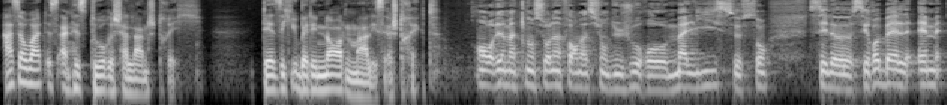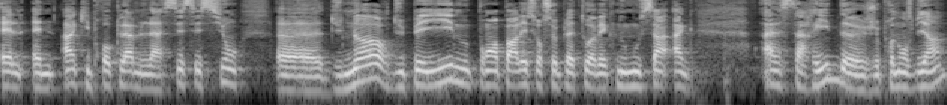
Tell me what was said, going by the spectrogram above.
Azawad ist ein historischer Landstrich, der sich über den Norden Malis erstreckt. On revient maintenant sur l'information du jour au Mali. Ce sont c'est le ces rebelles MLNA qui proclament la sécession euh, du nord du pays. Nous pourrons en parler sur ce plateau avec nous Moussa Ag Al-Sarid. Je prononce bien.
